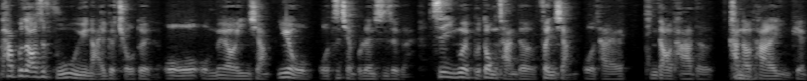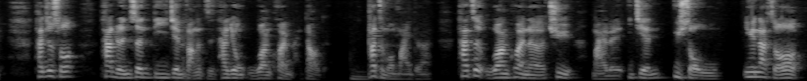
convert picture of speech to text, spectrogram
他不知道是服务于哪一个球队的，我我我没有印象，因为我我之前不认识这个人，是因为不动产的分享我才听到他的，看到他的影片。嗯、他就说他人生第一间房子，他用五万块买到的。他怎么买的呢？他这五万块呢，去买了一间预售屋，因为那时候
